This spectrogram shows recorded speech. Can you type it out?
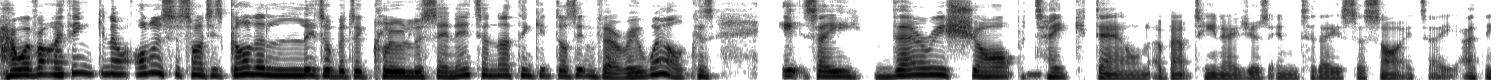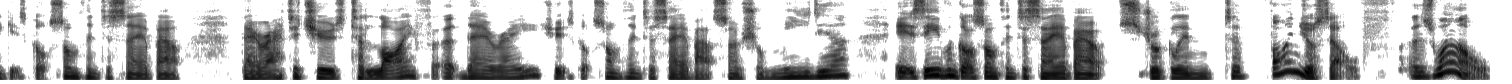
however, I think, you know, Honor Society's got a little bit of Clueless in it, and I think it does it very well because it's a very sharp takedown about teenagers in today's society. I think it's got something to say about their attitudes to life at their age. It's got something to say about social media. It's even got something to say about struggling to find yourself as well.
